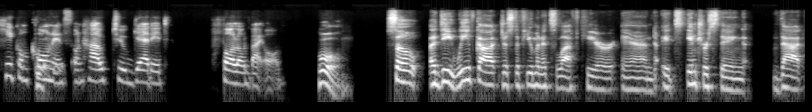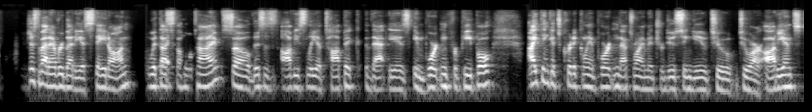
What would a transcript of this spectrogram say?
key components cool. on how to get it followed by all. Cool. So, Adi, we've got just a few minutes left here, and it's interesting that just about everybody has stayed on with us the whole time. So, this is obviously a topic that is important for people. I think it's critically important. That's why I'm introducing you to, to our audience.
